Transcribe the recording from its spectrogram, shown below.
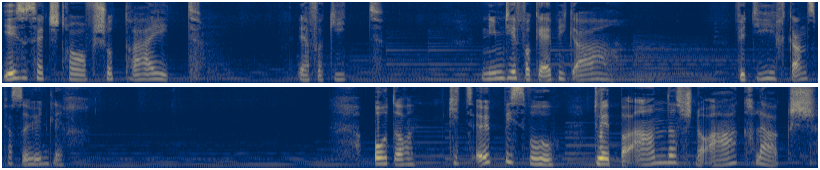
Jesus hat die Strafe schon getragen. Er vergibt. Nimm die Vergebung an. Für dich ganz persönlich. Oder gibt es etwas, wo du jemand anders noch anklagst?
